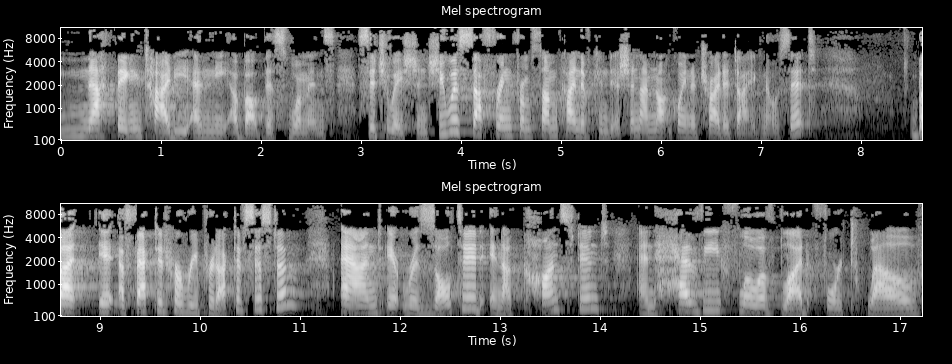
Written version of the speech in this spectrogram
nothing tidy and neat about this woman's situation. She was suffering from some kind of condition. I'm not going to try to diagnose it but it affected her reproductive system and it resulted in a constant and heavy flow of blood for 12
